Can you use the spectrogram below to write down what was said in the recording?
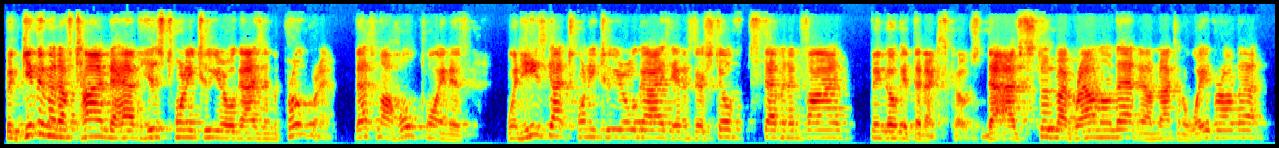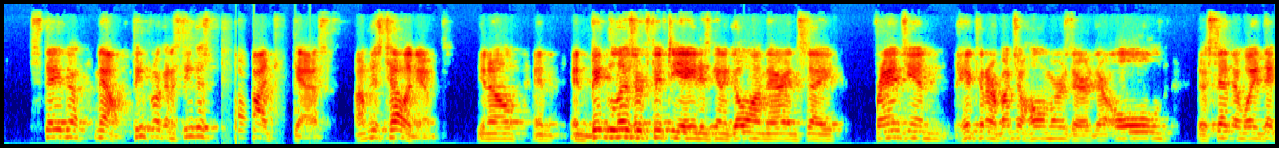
But give him enough time to have his 22 year old guys in the program. That's my whole point is when he's got 22 year old guys, and if they're still seven and five, then go get the next coach. That, I've stood my ground on that, and I'm not going to waver on that. Stay there. Now, people are going to see this podcast. I'm just telling you, you know, and and Big Lizard 58 is going to go on there and say Frangie and Hicken are a bunch of homers. They're they're old. They're setting their way. They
